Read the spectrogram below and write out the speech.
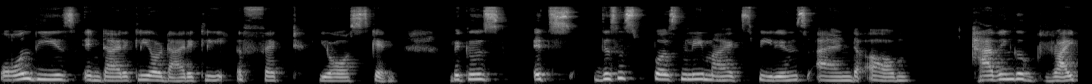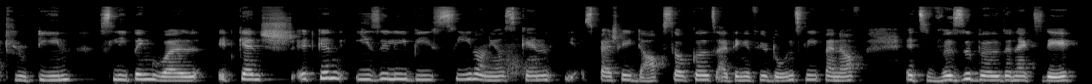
all these indirectly or directly affect your skin. Because it's this is personally my experience and um, having a right routine sleeping well it can sh- it can easily be seen on your skin especially dark circles. I think if you don't sleep enough it's visible the next day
